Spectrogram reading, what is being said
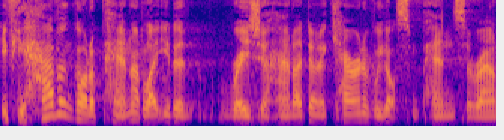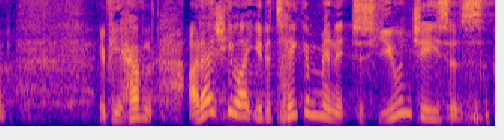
if you haven't got a pen, I'd like you to raise your hand. I don't know, Karen, have we got some pens around? If you haven't, I'd actually like you to take a minute, just you and Jesus,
